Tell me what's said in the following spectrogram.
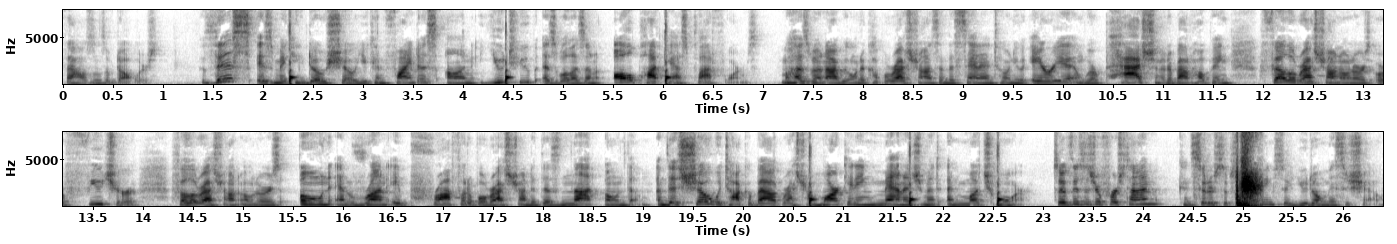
thousands of dollars. This is Making Dough Show. You can find us on YouTube as well as on all podcast platforms. My husband and I, we own a couple restaurants in the San Antonio area, and we're passionate about helping fellow restaurant owners or future fellow restaurant owners own and run a profitable restaurant that does not own them. On this show, we talk about restaurant marketing, management, and much more. So if this is your first time, consider subscribing so you don't miss a show.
